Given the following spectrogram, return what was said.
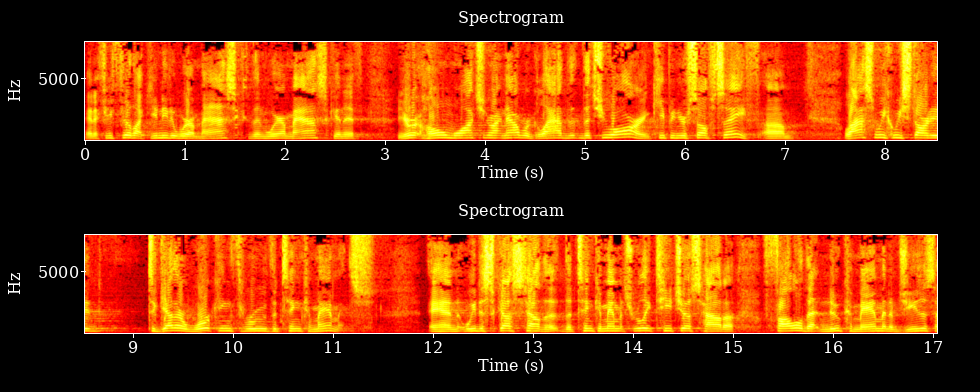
and if you feel like you need to wear a mask, then wear a mask. And if you're at home watching right now, we're glad that, that you are and keeping yourself safe. Um, last week we started together working through the Ten Commandments. And we discussed how the, the Ten Commandments really teach us how to follow that new commandment of Jesus.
